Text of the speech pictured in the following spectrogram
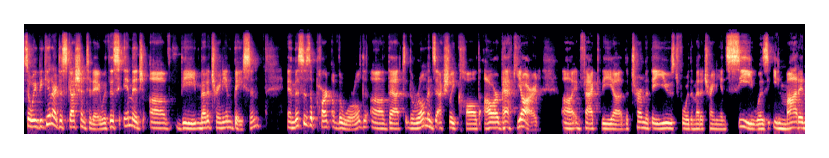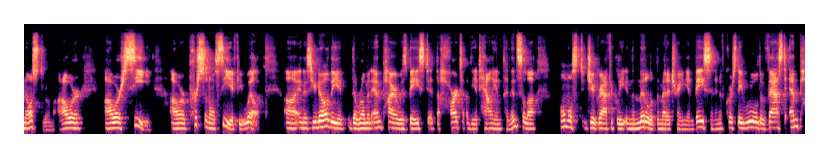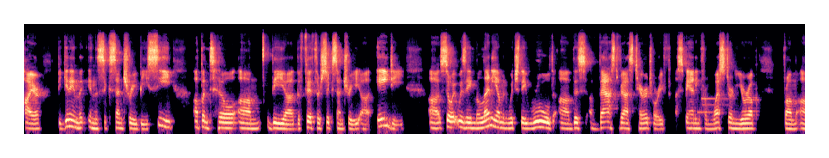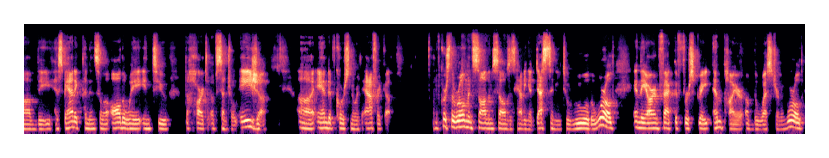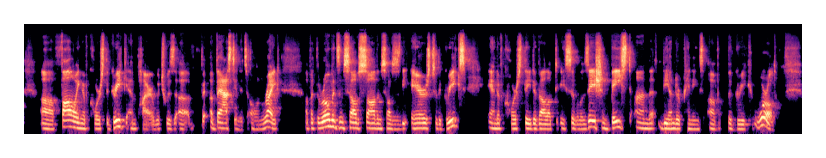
So we begin our discussion today with this image of the Mediterranean basin. And this is a part of the world uh, that the Romans actually called our backyard. Uh, in fact, the, uh, the term that they used for the Mediterranean Sea was il mare nostrum, our, our sea, our personal sea, if you will. Uh, and as you know, the, the Roman Empire was based at the heart of the Italian peninsula, almost geographically in the middle of the Mediterranean basin. And of course, they ruled a vast empire beginning in the, in the 6th century BC up until um, the, uh, the 5th or 6th century uh, AD. Uh, so it was a millennium in which they ruled uh, this vast, vast territory spanning from Western Europe, from uh, the Hispanic Peninsula, all the way into the heart of Central Asia, uh, and of course, North Africa. And of course, the Romans saw themselves as having a destiny to rule the world, and they are, in fact, the first great empire of the Western world, uh, following, of course, the Greek Empire, which was uh, vast in its own right. Uh, but the Romans themselves saw themselves as the heirs to the Greeks, and of course, they developed a civilization based on the, the, underpinnings of the Greek world.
